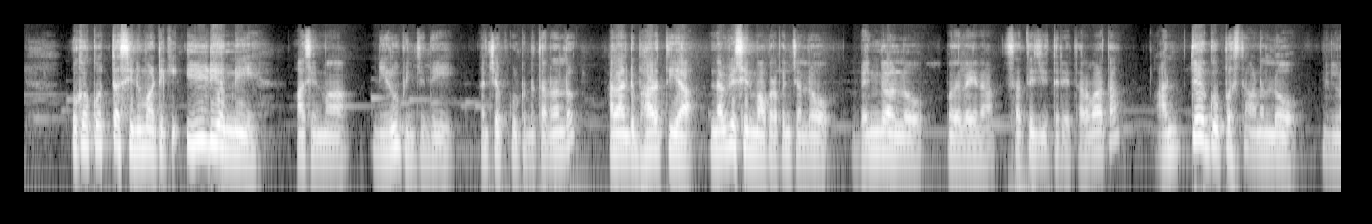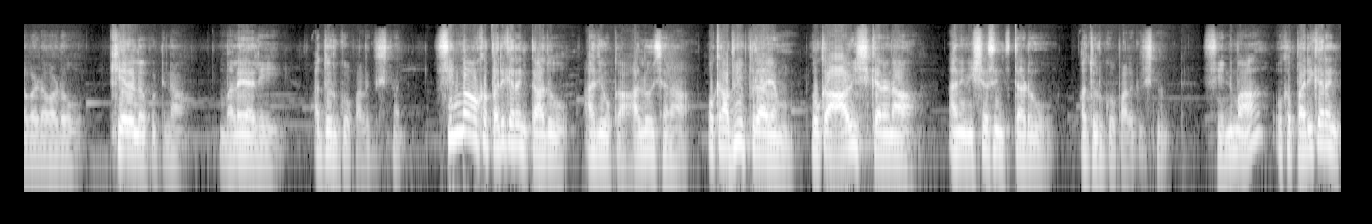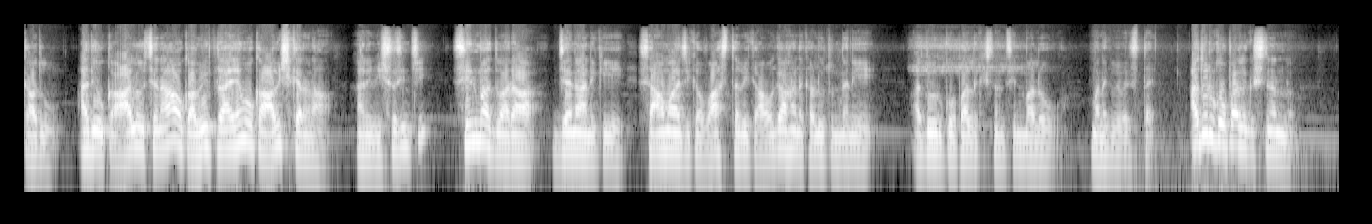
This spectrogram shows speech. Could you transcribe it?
ఒక కొత్త సినిమాటికి ఈడియంని ఆ సినిమా నిరూపించింది అని చెప్పుకుంటున్న తరుణంలో అలాంటి భారతీయ నవ్య సినిమా ప్రపంచంలో బెంగాల్లో మొదలైన సత్యజిత్ రే తర్వాత అంతే గొప్ప స్థానంలో నిలబడేవాడు కేరళలో పుట్టిన మలయాళీ అదుర్ గోపాలకృష్ణన్ సినిమా ఒక పరికరం కాదు అది ఒక ఆలోచన ఒక అభిప్రాయం ఒక ఆవిష్కరణ అని విశ్వసించుతాడు అదుర్ గోపాలకృష్ణన్ సినిమా ఒక పరికరం కాదు అది ఒక ఆలోచన ఒక అభిప్రాయం ఒక ఆవిష్కరణ అని విశ్వసించి సినిమా ద్వారా జనానికి సామాజిక వాస్తవిక అవగాహన కలుగుతుందని అదూర్ గోపాలకృష్ణన్ సినిమాలు మనకు వివరిస్తాయి. అదూర్ గోపాలకృష్ణన్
